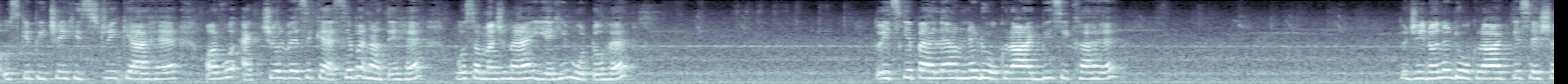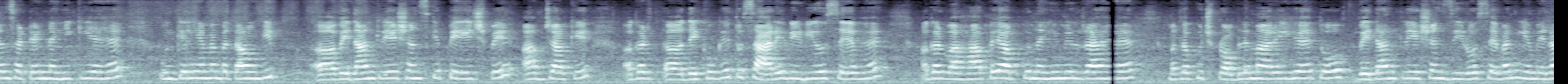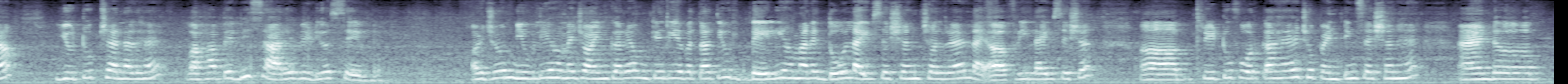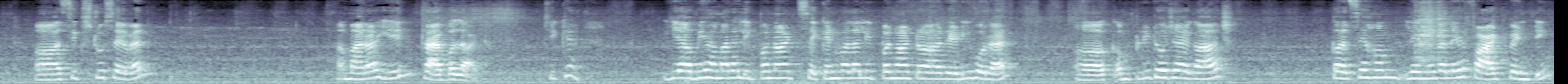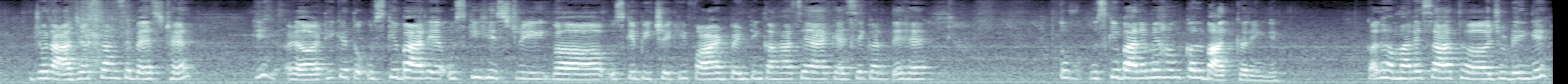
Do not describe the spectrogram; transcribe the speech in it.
उसके पीछे हिस्ट्री क्या है और वो एक्चुअल वे से कैसे बनाते हैं, वो समझ में आए, यही मोटो है। तो इसके पहले हमने ढोकरा आर्ट भी सीखा है। तो जिन्होंने ढोकरा आर्ट के सेशंस अटेंड नहीं किए हैं, उनके लिए मैं बताऊँगी वेदांत क्रिएशंस के पेज पे आप जाके अगर देखोगे तो सारे वीडियो सेव है। अगर वहाँ पे आपको नहीं मिल रहा है मतलब कुछ प्रॉब्लम आ रही है तो वेदांत क्रिएशन ज़ीरो सेवन ये मेरा यूट्यूब चैनल है। वहाँ पे भी सारे वीडियो सेव है। और जो न्यूली हमें ज्वाइन कर रहे हैं, उनके लिए बताती हूँ डेली हमारे दो लाइव सेशन चल रहे हैं free live session three to four का है, जो पेंटिंग सेशन है एंड सिक्स टू सेवन हमारा ये ट्राइबल आर्ट ठीक है? ये अभी हमारा लिपन आर्ट सेकेंड वाला लिपन आर्ट रेडी हो रहा है। कंप्लीट हो जाएगा आज। कल से हम लेने वाले हैं फार्ट पेंटिंग जो राजस्थान से बेस्ट है, कि ठीक है? तो उसके बारे, उसकी हिस्ट्री उसके पीछे की फार्ट पेंटिंग कहाँ से आया, कैसे करते हैं तो उसके बारे में हम कल बात करेंगे। कल हमारे साथ जुड़ेंगे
